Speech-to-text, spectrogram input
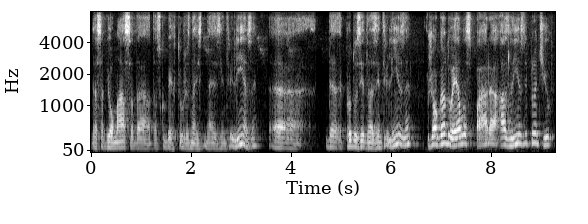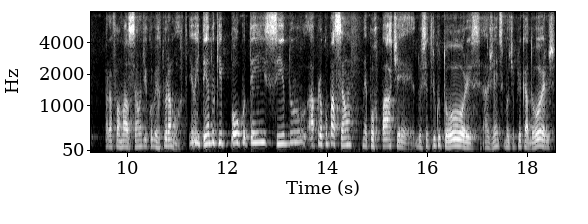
dessa biomassa da, das coberturas nas, nas entrelinhas, né, uh, produzidas nas entrelinhas, né, jogando elas para as linhas de plantio, para a formação de cobertura morta. Eu entendo que pouco tem sido a preocupação né, por parte dos citricultores, agentes multiplicadores,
